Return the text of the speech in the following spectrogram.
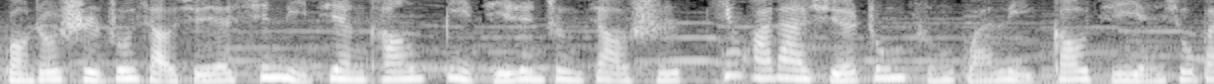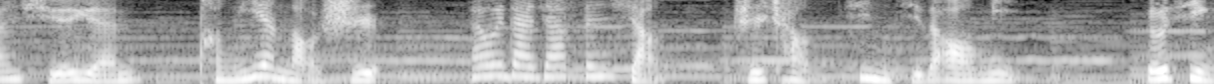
广州市中小学心理健康 B 级认证教师，清华大学中层管理高级研修班学员彭燕老师，来为大家分享职场晋级的奥秘。有请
